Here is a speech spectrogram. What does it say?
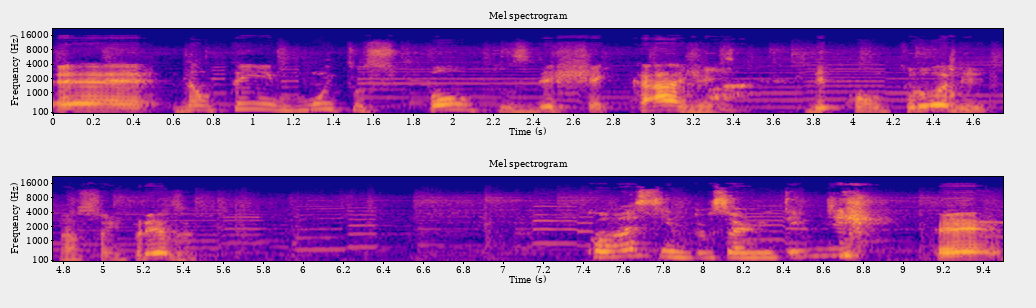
é, não tem muitos pontos de checagem, de controle na sua empresa? Como assim, professor? Não entendi. É,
